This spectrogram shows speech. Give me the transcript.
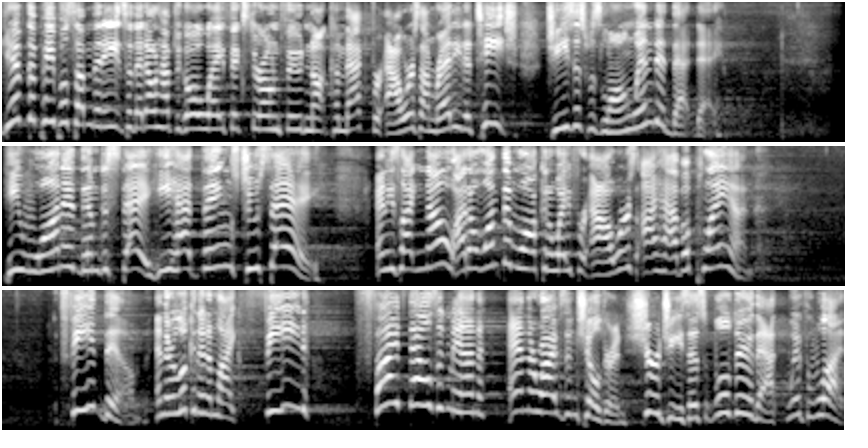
Give the people something to eat so they don't have to go away, fix their own food, and not come back for hours. I'm ready to teach. Jesus was long-winded that day. He wanted them to stay, he had things to say. And he's like, No, I don't want them walking away for hours. I have a plan. Feed them. And they're looking at him like, Feed 5,000 men and their wives and children. Sure, Jesus, we'll do that. With what?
